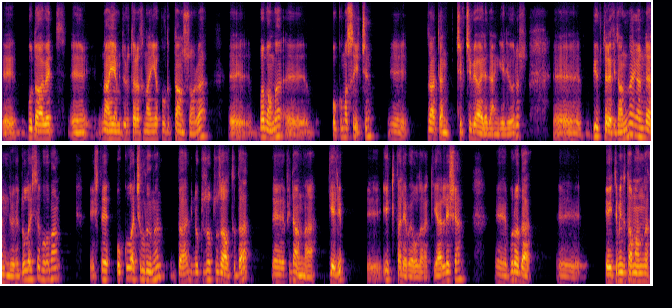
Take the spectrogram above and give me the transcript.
e, bu davet e, Nahiye Müdürü tarafından yapıldıktan sonra e, babamı e, okuması için e, zaten çiftçi bir aileden geliyoruz. E, Büyükdere Fidanlığı'na yönlendiriyor. Dolayısıyla babam işte okul açıldığının da 1936'da e, Fidanlığa gelip e, ilk talebe olarak yerleşen, e, burada e, eğitimini tamamla,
